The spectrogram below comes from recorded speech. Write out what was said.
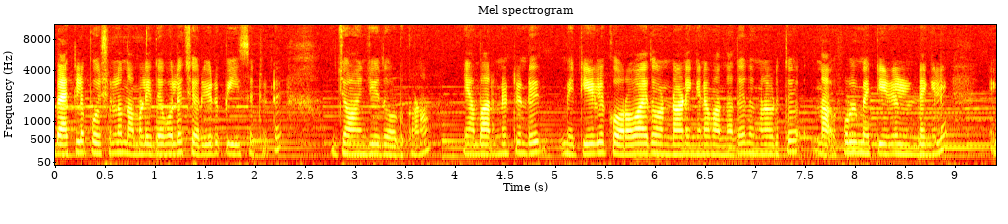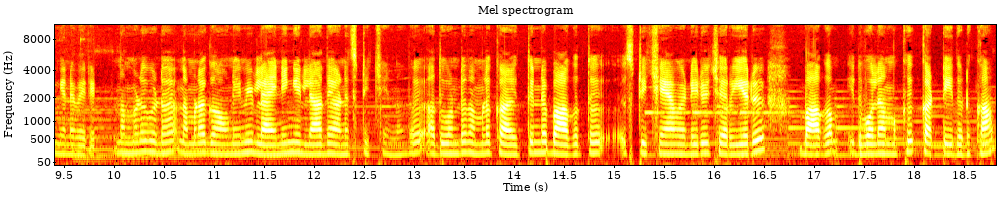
ബാക്കിലെ പോർഷനിലും നമ്മൾ ഇതേപോലെ ചെറിയൊരു പീസ് ഇട്ടിട്ട് ജോയിൻ ചെയ്ത് കൊടുക്കണം. ഞാൻ പറഞ്ഞിട്ടുണ്ട് മെറ്റീരിയൽ കുറവായതുകൊണ്ടാണ് ഇങ്ങനെ വന്നത്. നിങ്ങളടുത്ത് ഫുൾ മെറ്റീരിയൽ ഉണ്ടെങ്കിൽ ഇങ്ങനെ വരും. നമ്മുടെ ഇവിടെ നമ്മുടെ ഗൗണിന് ലൈനിങ് ഇല്ലാതെയാണ് സ്റ്റിച്ച് ചെയ്യുന്നത്. അതുകൊണ്ട് നമ്മൾ കഴുത്തിന്റെ ഭാഗത്ത് സ്റ്റിച്ച് ചെയ്യാൻ വേണ്ടി ഒരു ചെറിയൊരു ഭാഗം ഇതുപോലെ നമുക്ക് കട്ട് ചെയ്തെടുക്കാം.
